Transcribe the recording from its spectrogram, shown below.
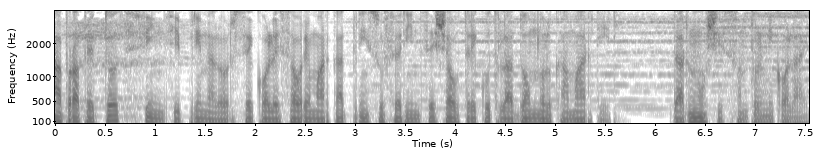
Aproape toți sfinții primelor secole s-au remarcat prin suferințe și au trecut la Domnul ca martiri dar nu și Sfântul Nicolae.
